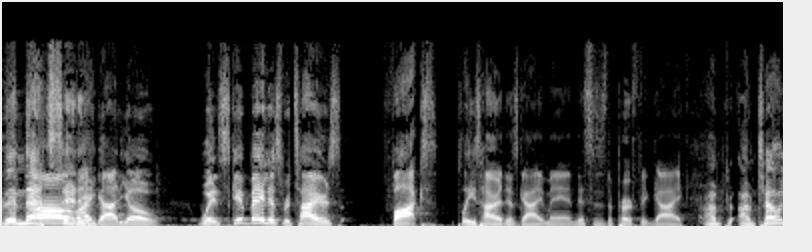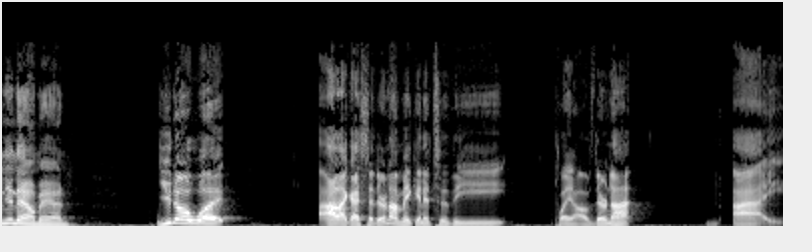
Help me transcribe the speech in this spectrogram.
Then that oh city. Oh, my god, yo! When Skip Bayless retires, Fox, please hire this guy, man. This is the perfect guy. I'm, I'm telling you now, man. You know what? I like I said, they're not making it to the playoffs. They're not. I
